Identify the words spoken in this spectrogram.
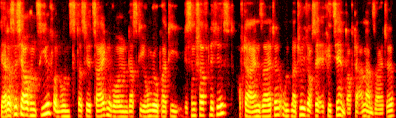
Ja, das ist ja auch ein Ziel von uns, dass wir zeigen wollen, dass die Homöopathie wissenschaftlich ist, auf der einen Seite, und natürlich auch sehr effizient auf der anderen Seite.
